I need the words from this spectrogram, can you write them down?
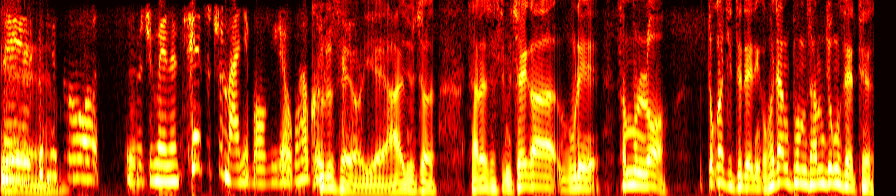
네, 예. 그래서 요즘에는 채소 좀 많이 먹이려고 하고 있어요. 그러세요. 예, 아주 저, 잘하셨습니다. 저희가 우리 선물로 똑같이 드리니까 화장품 3종 세트.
